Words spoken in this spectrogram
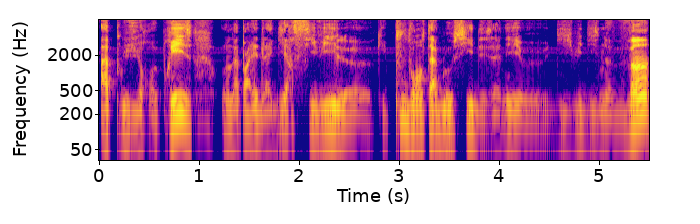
à plusieurs reprises. On a parlé de la guerre civile, euh, qui est épouvantable aussi, des années 18, 19, 20.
